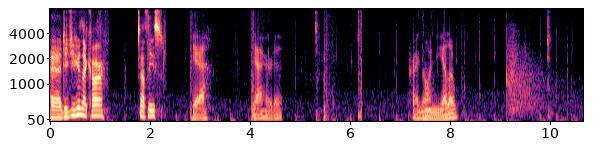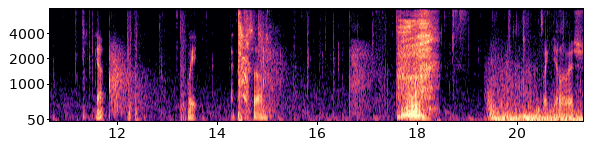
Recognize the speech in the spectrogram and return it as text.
Uh, did you hear that car? Southeast? Yeah. Yeah, I heard it. Probably going yellow. Yep. Wait. I think I saw. it's like yellowish.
